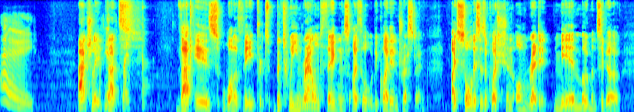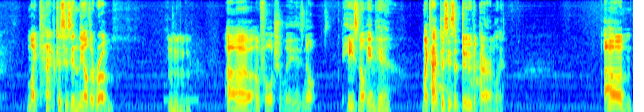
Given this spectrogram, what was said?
Hey. Actually, that's that is one of the pret- between round things I thought would be quite interesting. I saw this as a question on Reddit mere moments ago. My cactus is in the other room. uh, unfortunately, he's not. He's not in here. My cactus is a dude, apparently. Um.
